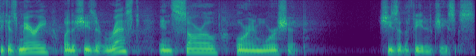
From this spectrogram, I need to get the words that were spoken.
Because Mary, whether she's at rest, in sorrow, or in worship, she's at the feet of Jesus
